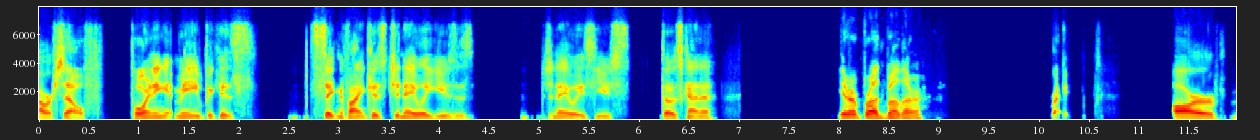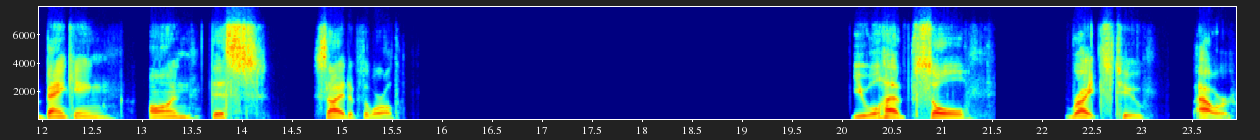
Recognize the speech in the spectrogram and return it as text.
ourself pointing at me because signifying because Janelle uses Janelle's use those kind of You're a blood brother. right are banking on this side of the world. You will have sole rights to our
